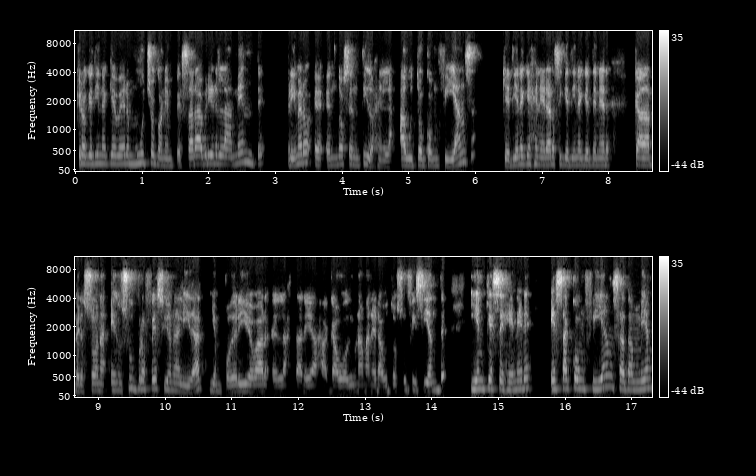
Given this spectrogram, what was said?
creo que tiene que ver mucho con empezar a abrir la mente, primero eh, en dos sentidos, en la autoconfianza que tiene que generarse y que tiene que tener cada persona en su profesionalidad y en poder llevar eh, las tareas a cabo de una manera autosuficiente y en que se genere esa confianza también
